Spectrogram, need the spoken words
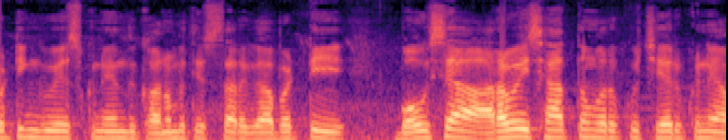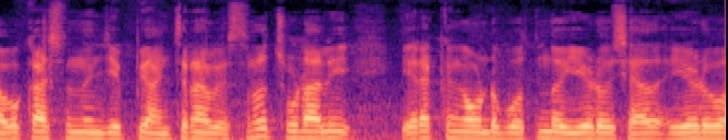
ఓటింగ్ వేసుకునేందుకు అనుమతిస్తారు కాబట్టి బహుశా అరవై శాతం వరకు చేరుకునే అవకాశం ఉందని చెప్పి అంచనా వేస్తున్నారు. చూడాలి ఏ రకంగా ఉండబోతుందో ఏడవ శా ఏడవ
